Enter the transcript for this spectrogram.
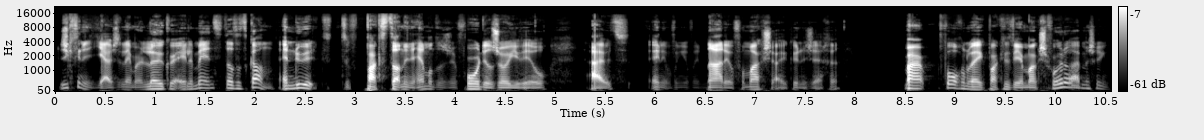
Dus ik vind het juist alleen maar een leuker element dat het kan. En nu het- het pakt het dan in Hamilton zijn voordeel, zo je wil, uit. En, of in ieder geval het nadeel van Max zou je kunnen zeggen. Maar volgende week pakt het weer Max zijn voordeel uit misschien.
